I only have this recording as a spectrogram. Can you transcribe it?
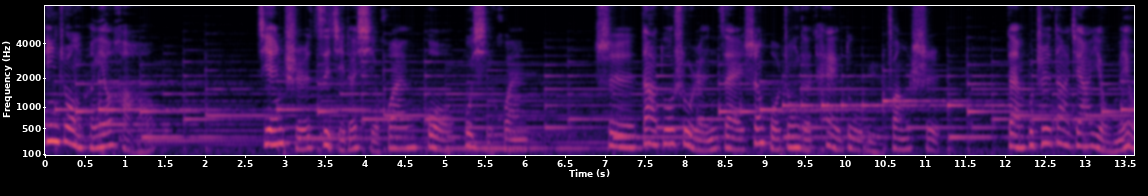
听众朋友好，坚持自己的喜欢或不喜欢，是大多数人在生活中的态度与方式。但不知大家有没有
